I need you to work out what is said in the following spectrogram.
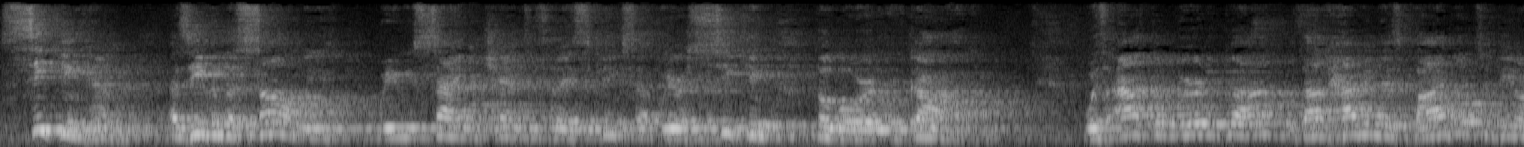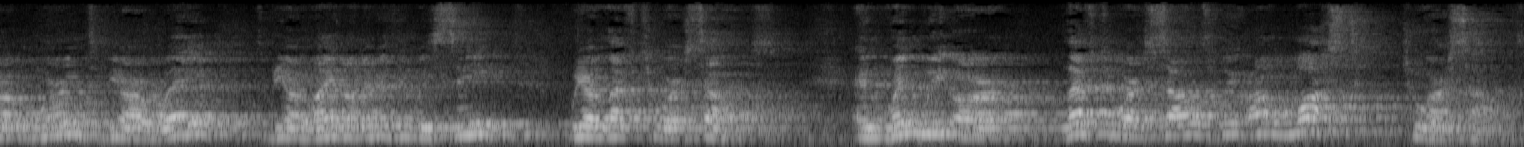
seeking Him, as even the psalm we we sang and chanted today speaks that we are seeking the Lord of God. Without the Word of God, without having this Bible to be our mooring, to be our way, to be our light on everything we see, we are left to ourselves. And when we are left to ourselves, we are lost to ourselves.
